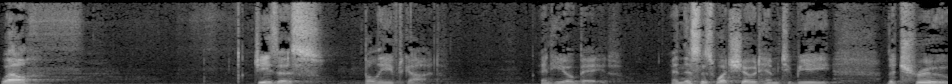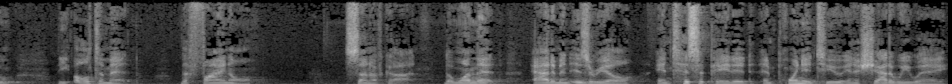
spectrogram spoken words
Well, Jesus believed God, and he obeyed. And this is what showed him to be the true, the ultimate, the final Son of God, the one that Adam and Israel anticipated and pointed to in a shadowy way,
